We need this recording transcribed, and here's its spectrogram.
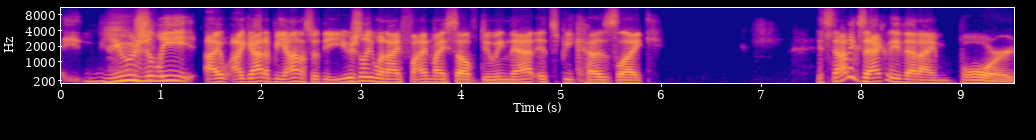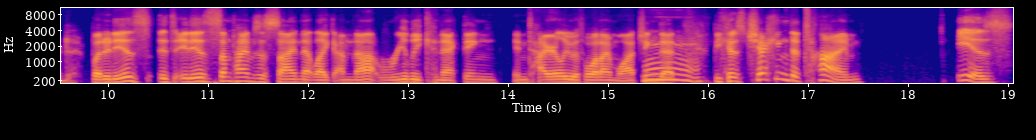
usually I I got to be honest with you. Usually when I find myself doing that, it's because like it's not exactly that I'm bored, but it is it's it is sometimes a sign that like I'm not really connecting entirely with what I'm watching that Mm, because checking the time is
